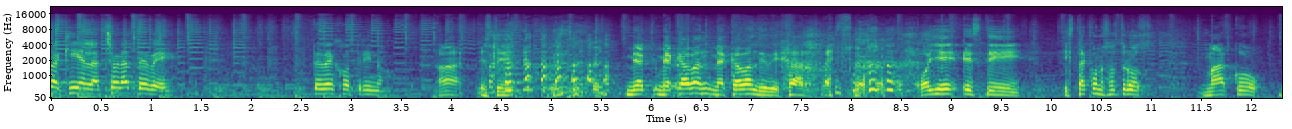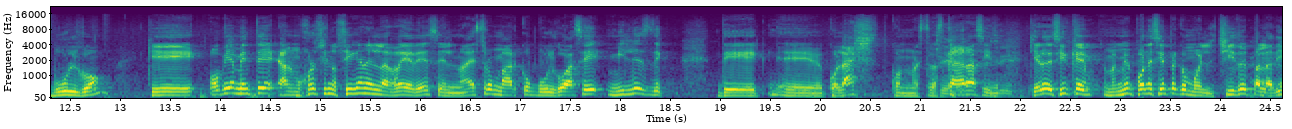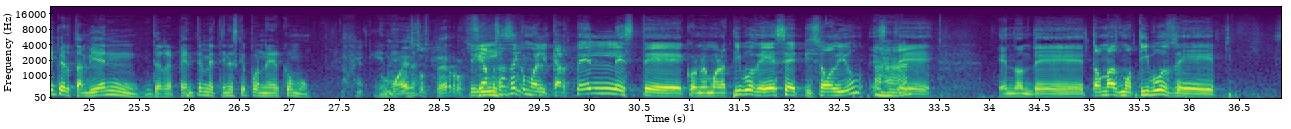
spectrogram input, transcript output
Aquí en La Chora TV. Te dejo, Trino. Ah, este. me, me acaban, me acaban de dejar. Oye, este. Está con nosotros Marco Bulgo, que obviamente, a lo mejor si nos siguen en las redes, el maestro Marco Bulgo hace miles de, de eh, collage con nuestras Sí, caras. Y sí, sí. quiero decir que a mí me pone siempre como el chido, el paladín, pero también de repente me tienes que poner como... Como el- estos perros. Digamos, Sí. hace como el cartel este, conmemorativo de ese episodio, este, en donde tomas motivos de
